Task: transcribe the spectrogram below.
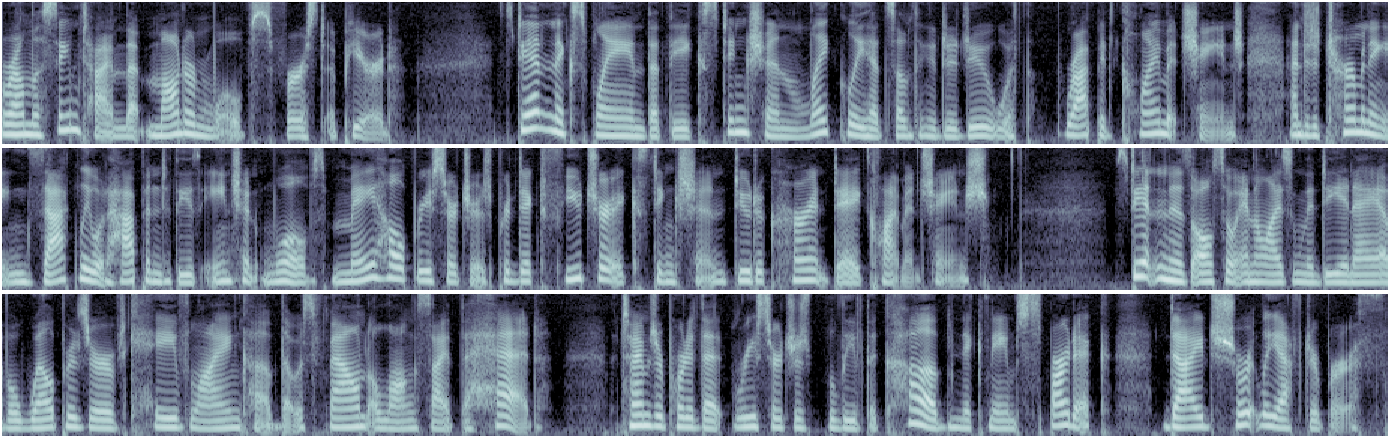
around the same time that modern wolves first appeared. Stanton explained that the extinction likely had something to do with rapid climate change, and determining exactly what happened to these ancient wolves may help researchers predict future extinction due to current day climate change. Stanton is also analyzing the DNA of a well preserved cave lion cub that was found alongside the head. The Times reported that researchers believe the cub, nicknamed Spartak, died shortly after birth.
